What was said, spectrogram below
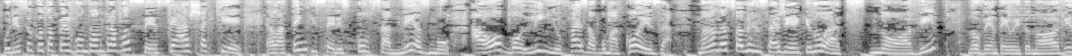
Por isso que eu tô perguntando pra você. Você acha que ela tem que ser expulsa mesmo? A Obolinho faz alguma coisa? Manda sua mensagem aqui no WhatsApp. 9 989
